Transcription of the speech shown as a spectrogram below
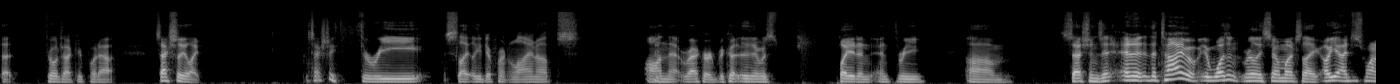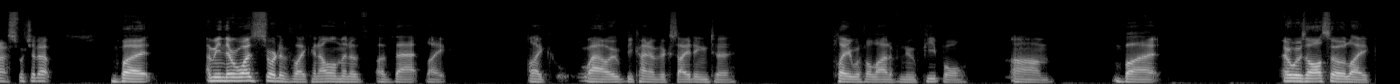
that Thrill Jockey put out. It's actually like it's actually three slightly different lineups on that record because it was played in, in three um, sessions. And, at the time, it wasn't really so much like, oh yeah, I just want to switch it up, but I mean, there was sort of like an element of of that, like, like wow, it would be kind of exciting to play with a lot of new people, um, but it was also like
